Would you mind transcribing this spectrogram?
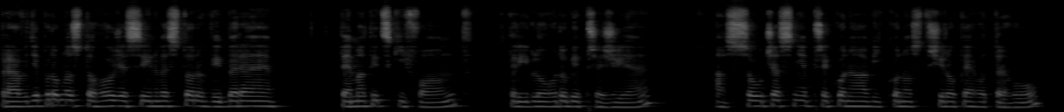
pravděpodobnost toho, že si investor vybere tematický fond, který dlouhodobě přežije a současně překoná výkonnost širokého trhu,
